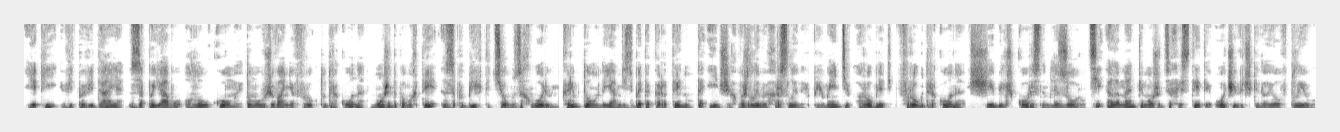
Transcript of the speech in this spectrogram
який відповідає за появу глоукоми, тому вживання фрукту дракона може допомогти запобігти цьому захворюванню. Крім того, наявність бета-каротину та інших важливих рослинних пігментів роблять фрукт дракона ще більш корисним для зору. Ці елементи можуть захистити очі від шкідливого впливу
